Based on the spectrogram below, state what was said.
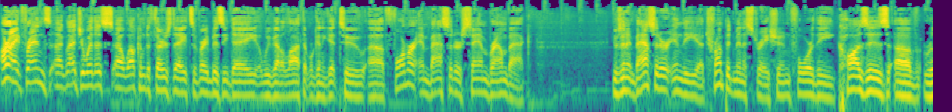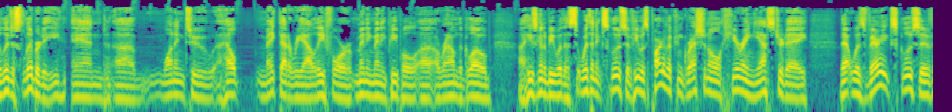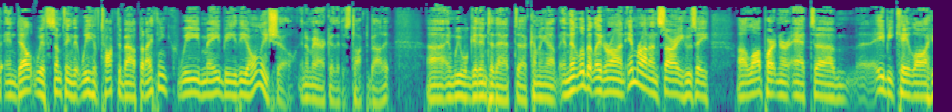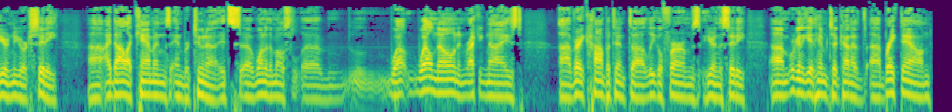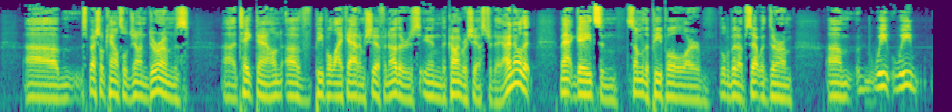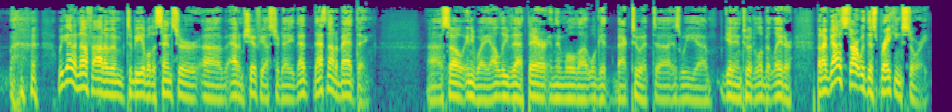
All right, friends, uh, glad you're with us. Uh, welcome to Thursday. It's a very busy day. We've got a lot that we're going to get to. Uh, former Ambassador Sam Brownback. He was an ambassador in the uh, Trump administration for the causes of religious liberty and uh, wanting to help make that a reality for many, many people uh, around the globe. he's going to be with us with an exclusive. He was part of a congressional hearing yesterday that was very exclusive and dealt with something that we have talked about, but I think we may be the only show in America that has talked about it. Uh, and we will get into that uh, coming up. And then a little bit later on, Imran Ansari, who's a uh, law partner at um, ABK Law here in New York City, uh, Aidala Kamins and Bertuna. It's uh, one of the most uh, well well known and recognized, very competent legal firms here in the city. Um, we're going to get him to kind of break down um, special counsel John Durham's uh, takedown of people like Adam Schiff and others in the Congress yesterday. I know that Matt Gaetz and some of the people are a little bit upset with Durham. Um, we we we got enough out of him to be able to censor uh, Adam Schiff yesterday. That that's not a bad thing. Uh, so anyway, I'll leave that there, and then we'll uh, we'll get back to it uh, as we uh, get into it a little bit later. But I've got to start with this breaking story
